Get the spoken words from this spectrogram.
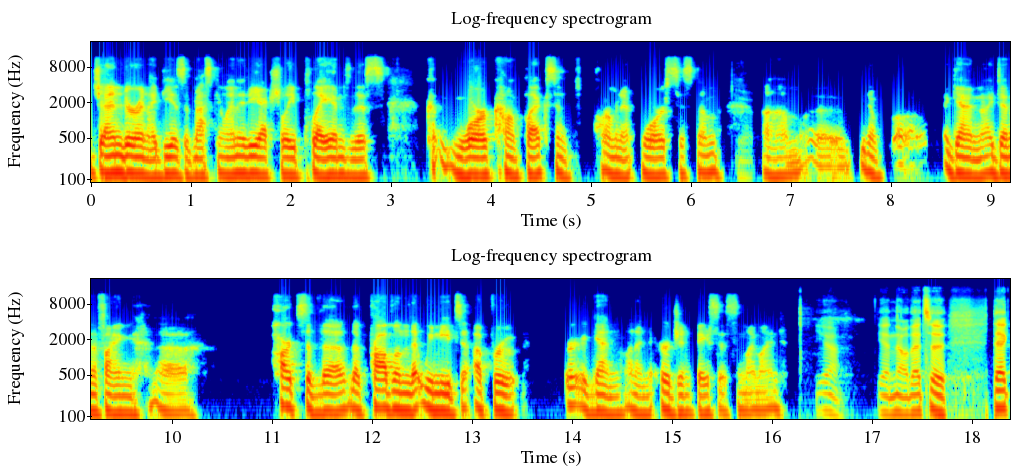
gender and ideas of masculinity actually play into this war complex and permanent war system. Yeah. Um, uh, you know, uh, again, identifying uh, parts of the the problem that we need to uproot, or again, on an urgent basis, in my mind. Yeah, yeah, no, that's a that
